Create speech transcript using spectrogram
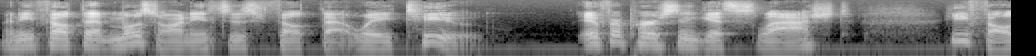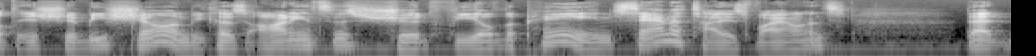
And he felt that most audiences felt that way too. If a person gets slashed, he felt it should be shown because audiences should feel the pain. Sanitized violence that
